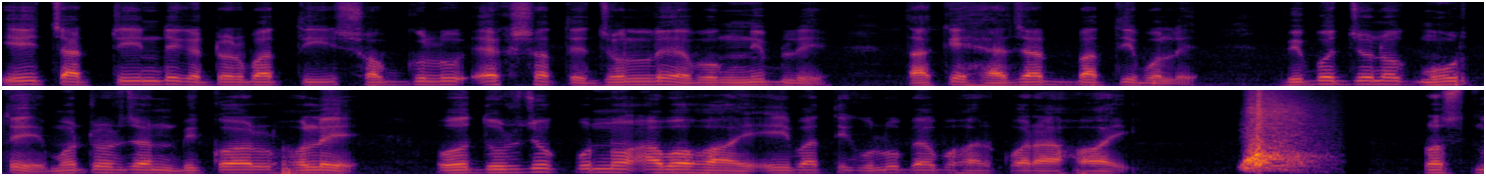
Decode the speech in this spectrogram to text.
এই চারটি ইন্ডিকেটর বাতি সবগুলো একসাথে জ্বললে এবং নিবলে তাকে হ্যাজার্ড বাতি বলে। বিপজ্জনক মুহূর্তে মোটরযান বিকল হলে ও দুর্যোগপূর্ণ আবহাওয়ায় এই বাতিগুলো ব্যবহার করা হয়। প্রশ্ন,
